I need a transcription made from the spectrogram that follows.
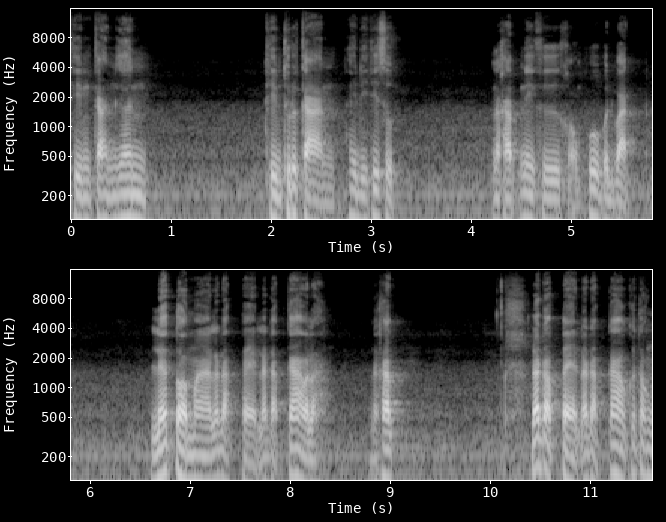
ทีมการเงิน ทีมธุรการให้ดีที่สุดนะครับ นี่คือของผู้ปฏิบัติ แล้วต่อมาระดับ 8 ระดับ 9 ล่ะนะครับ ระดับ 8 ระดับ 9 ก็ต้อง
